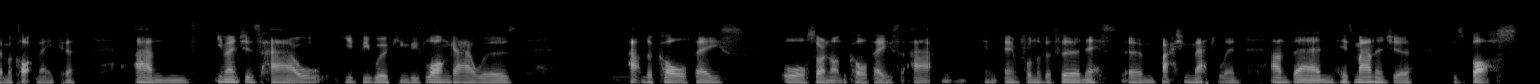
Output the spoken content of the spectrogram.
um, a clockmaker. And he mentions how he'd be working these long hours at the coal face, or sorry, not the coal face, at in, in front of a furnace, um, bashing metal in, and then his manager, his boss,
